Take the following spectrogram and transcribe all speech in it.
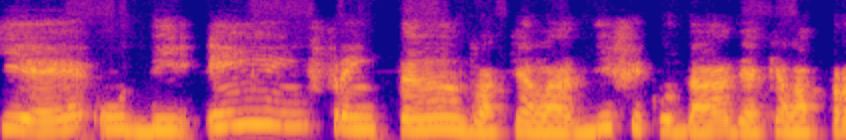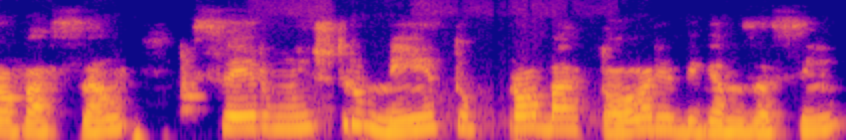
que é o de, em enfrentando aquela dificuldade, aquela provação, ser um instrumento probatório, digamos assim,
